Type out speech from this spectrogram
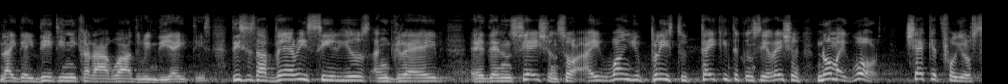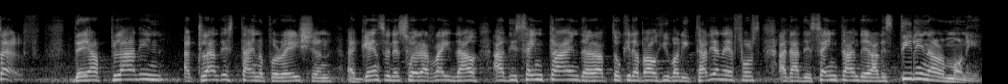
like they did in Nicaragua during the 80s. This is a very serious and grave uh, denunciation. So I want you please to take into consideration, not my word, check it for yourself. They are planning a clandestine operation against Venezuela right now. At the same time, they are talking about humanitarian efforts, and at the same time, they are stealing our money.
